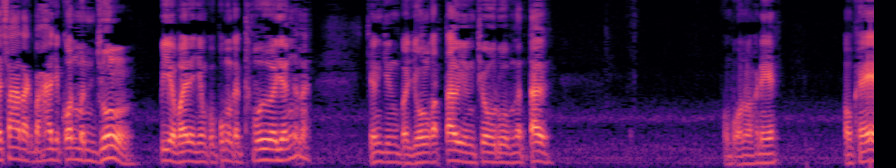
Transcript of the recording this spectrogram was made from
ដោយសារតែប្រហែលជាគាត់មិនយល់ពីអ្វីដែលខ្ញុំកំពុងតែធ្វើអញ្ចឹងណាអញ្ចឹងយើងបញ្យល់គាត់ទៅយើងចូលរួមគាត់ទៅបងប្អូនគ្នាអូខេ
